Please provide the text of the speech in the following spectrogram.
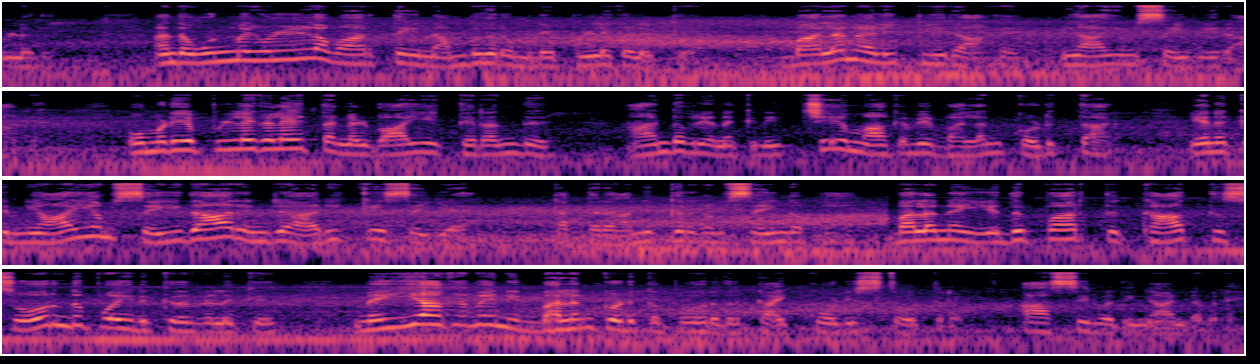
உள்ளது அந்த உண்மையுள்ள வார்த்தையை நம்புகிற உம்முடைய பிள்ளைகளுக்கு பலன் அளிப்பீராக நியாயம் செய்வீராக. உம்முடைய பிள்ளைகளே தங்கள் வாயை திறந்து ஆண்டவர் எனக்கு நிச்சயமாகவே பலன் கொடுத்தார். எனக்கு நியாயம் செய்தார் என்று அறிக்கை செய்ய கத்தரை அனுக்கிரகம் செய்யுங்கப்பா. பலனை எதிர்பார்த்து காத்து சோர்ந்து போயிருக்கிறவர்களுக்கு மெய்யாகவே நீ பலன் கொடுக்க போகிறதற்காய் கோடி ஸ்தோத்திரம். ஆசீர்வதிங்க ஆண்டவரே.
